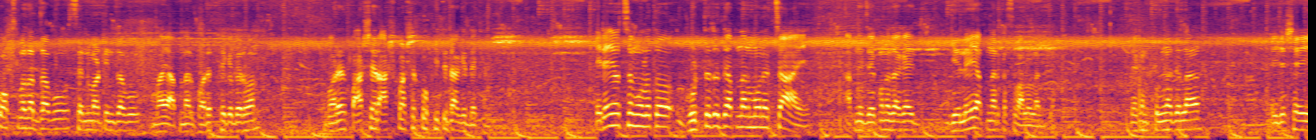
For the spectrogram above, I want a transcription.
কক্সবাজার যাব, সেন্ট মার্টিন যাব। ভাই, আপনার ঘরের থেকে বের হন। ঘরের পাশের আশপাশের প্রকৃতিটা আগে দেখেন। এটাই হচ্ছে মূলত ঘুরতে যদি আপনার মনে চায়, আপনি যে কোনো জায়গায় গেলেই আপনার কাছে ভালো লাগবে। দেখেন খুলনা জেলার এই যে সেই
